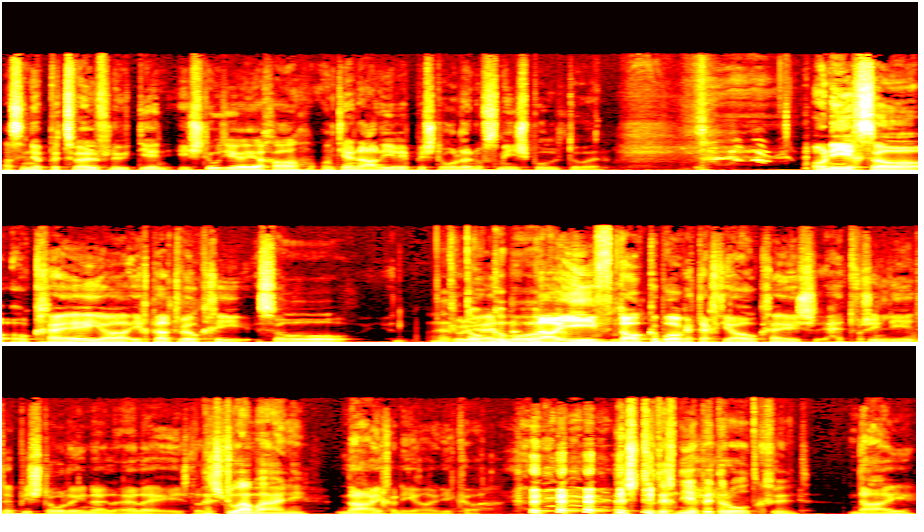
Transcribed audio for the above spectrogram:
Also sind etwa zwölf Leute die ins Studio gekommen und die haben alle ihre Pistolen aufs Mischpult tun. Und ich so, okay, ja, ich bin halt wirklich so grün, naiv, mhm. Dockenburg. Ich dachte, ja, okay, ist, hat wahrscheinlich jede Pistole in L.A. Hast du auch eine? Nein, ich habe nie eine gehabt. Hast du dich nie bedroht gefühlt? Nein,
